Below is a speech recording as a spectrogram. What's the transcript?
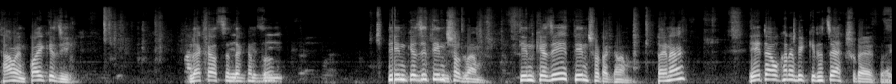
থামেন কয় কেজি? লেখা আছে দেখেন তো। তিন কেজি তিনশো গ্রাম। তিন কেজি তিনশো গ্রাম তাই না? এটা ওখানে বিক্রি হচ্ছে একশো টাকা করে।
